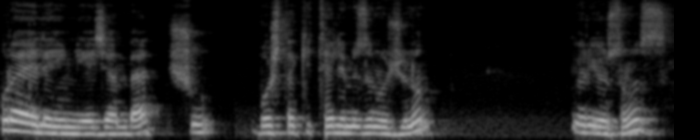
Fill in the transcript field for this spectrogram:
Buraya lehimleyeceğim ben. Şu boştaki telimizin ucunu. Görüyorsunuz.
